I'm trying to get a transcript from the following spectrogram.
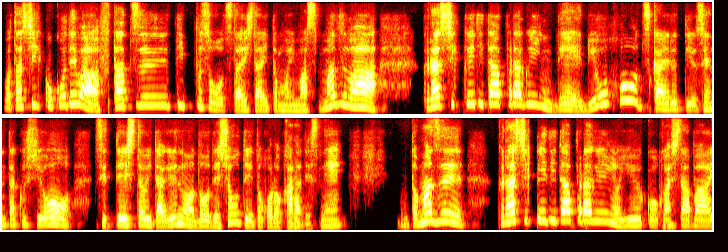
私、ここでは2つティップスをお伝えしたいと思います。まずは、クラシックエディタープラグインで両方を使えるという選択肢を設定しておいてあげるのはどうでしょうというところからですね。まず、クラシックエディタープラグインを有効化した場合、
